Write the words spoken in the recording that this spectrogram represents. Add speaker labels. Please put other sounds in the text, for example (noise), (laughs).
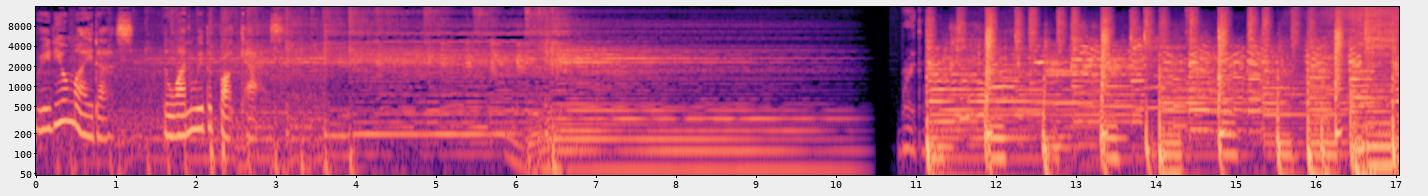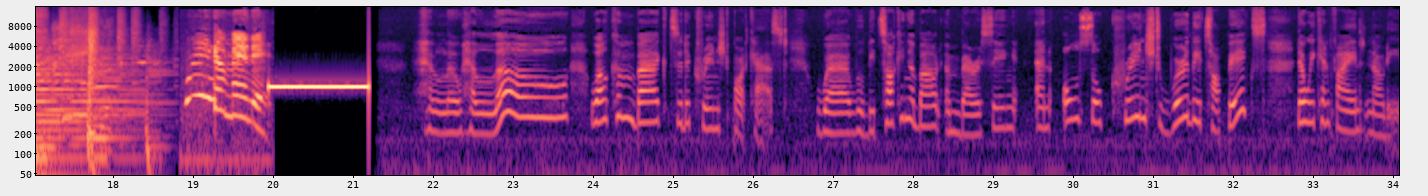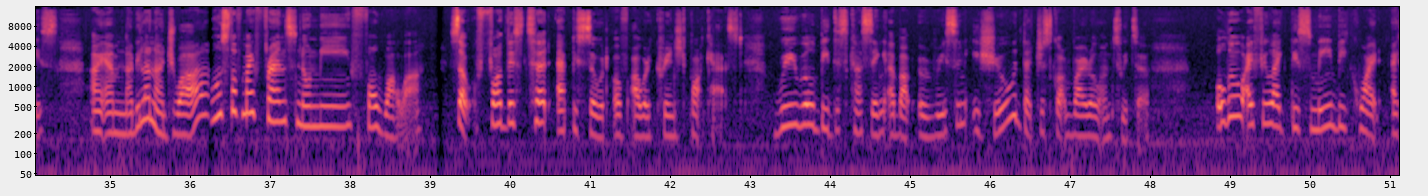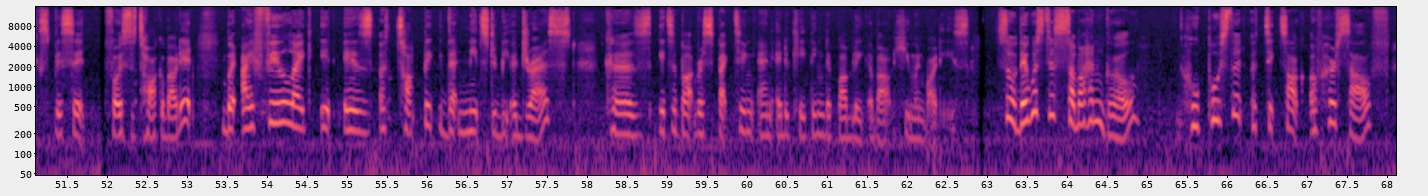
Speaker 1: Radio Midas, the one with the podcast.
Speaker 2: Break 'em.
Speaker 3: Welcome back to the Cringed Podcast, where we'll be talking about embarrassing and also cringed worthy topics that we can find nowadays. I am Nabila Najwa. Most of my friends know me for Wawa. So, for this third episode of our Cringed Podcast, we will be discussing about a recent issue that just got viral on Twitter although I feel like this may be quite explicit for to talk about it, but I feel like it is a topic that needs to be addressed because it's about respecting and educating the public about human bodies. So there was this Sabahan girl who posted a TikTok of herself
